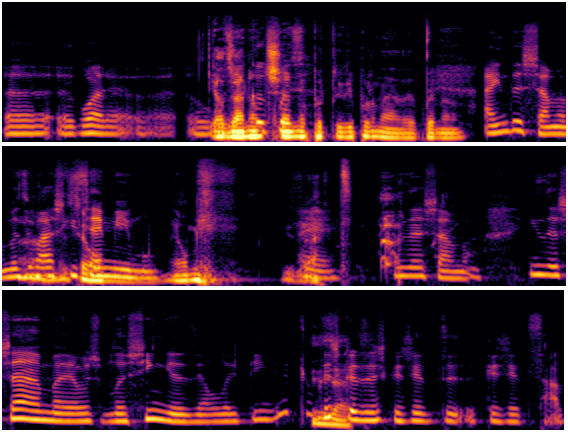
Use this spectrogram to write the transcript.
Ah, agora, a Ele já não te coisa- chama por tudo e por nada, para não. Ainda chama, mas eu Ah, acho que isso isso é um mimo. É um mimo. É, Exato. ainda chama. Ainda chama, é os bolachinhas, é o leitinho, aquilo que as Exato. coisas que a gente, que a gente sabe.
